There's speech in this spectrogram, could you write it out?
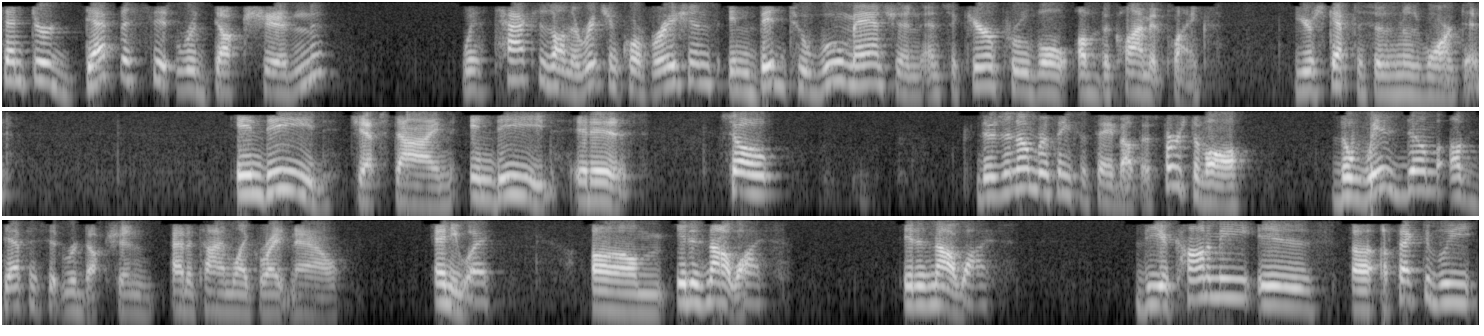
center deficit reduction with taxes on the rich and corporations in bid to woo Manchin and secure approval of the climate planks. Your skepticism is warranted. Indeed, Jeff Stein, indeed it is. So there's a number of things to say about this. First of all, the wisdom of deficit reduction at a time like right now. Anyway, um, it is not wise. It is not wise. The economy is uh, effectively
